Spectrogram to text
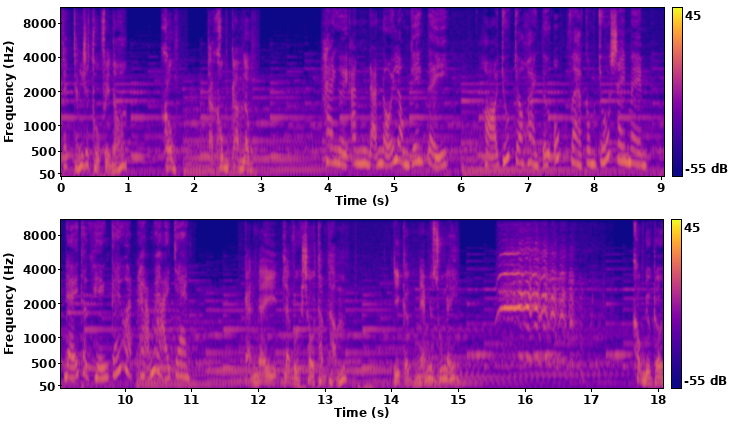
chắc chắn sẽ thuộc về nó. Không, ta không cam lòng. Hai người anh đã nổi lòng ghen tị. Họ chuốt cho hoàng tử Úc và công chúa say mềm để thực hiện kế hoạch hãm hại chàng. Cạnh đây là vực sâu thăm thẳm. Chỉ cần ném nó xuống đấy. Không được rồi.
